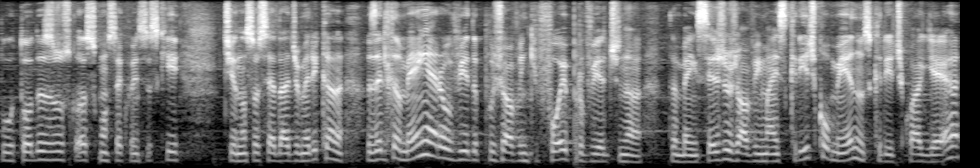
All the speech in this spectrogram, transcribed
por todas as consequências que tinha na sociedade americana. Mas ele também era ouvido por jovem que foi para o Vietnã também, seja o jovem mais crítico ou menos crítico à guerra,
